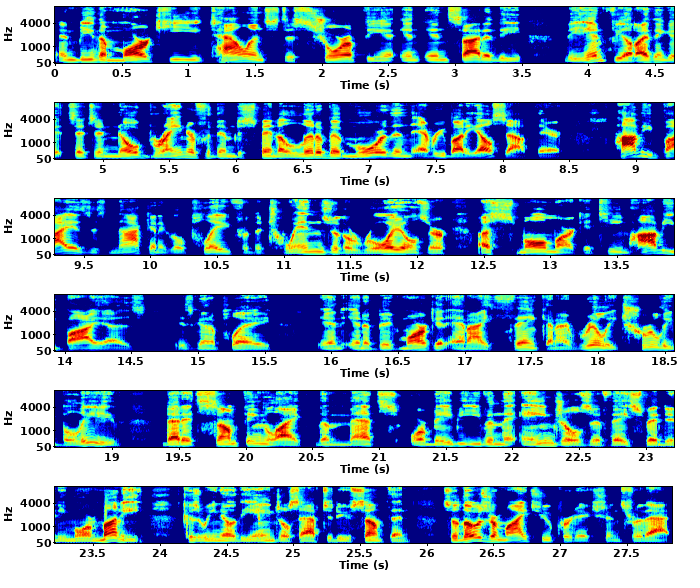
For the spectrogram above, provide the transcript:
and be the marquee talents to shore up the in, inside of the the infield. I think it's it's a no brainer for them to spend a little bit more than everybody else out there. Javi Baez is not going to go play for the Twins or the Royals or a small market team. Javi Baez is going to play in in a big market, and I think, and I really truly believe that it's something like the Mets or maybe even the Angels if they spend any more money, because we know the Angels have to do something. So those are my two predictions for that.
